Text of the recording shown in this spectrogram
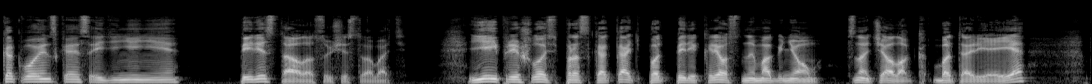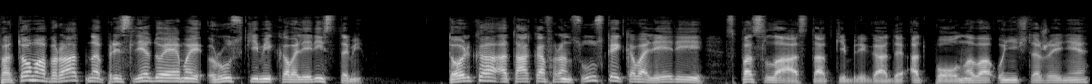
как воинское соединение, перестала существовать. Ей пришлось проскакать под перекрестным огнем сначала к батарее, потом обратно преследуемой русскими кавалеристами. Только атака французской кавалерии спасла остатки бригады от полного уничтожения.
